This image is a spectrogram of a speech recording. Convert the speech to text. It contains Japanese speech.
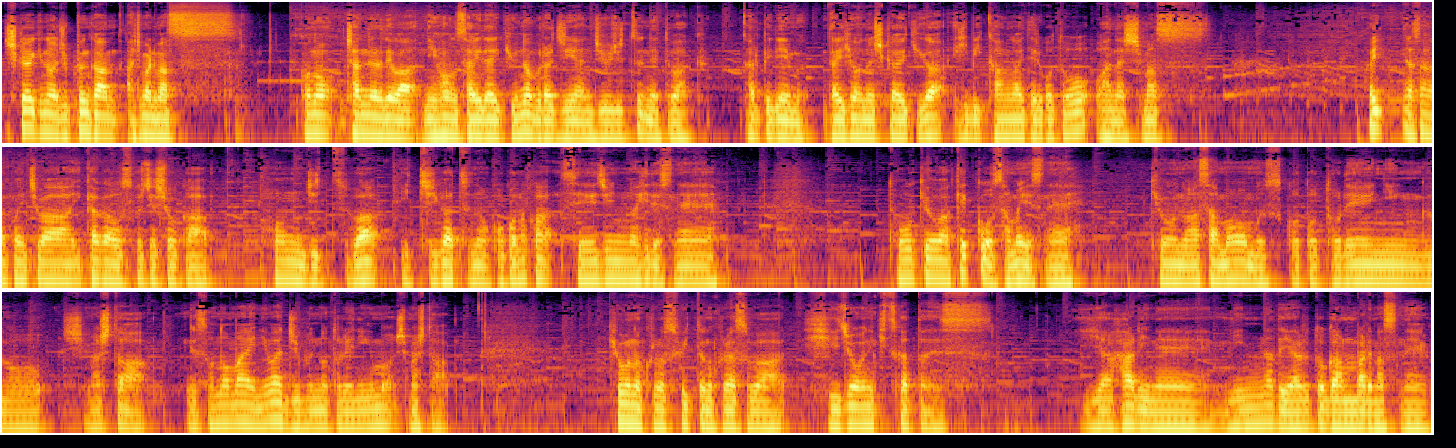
石川駅の10分間始まります。このチャンネルでは日本最大級のブラジリアン柔術ネットワークカルピディエム代表の石川駅が日々考えていることをお話しします。はい皆さんこんにちは。いかがお過ごしでしょうか。本日は1月の9日成人の日ですね。東京は結構寒いですね。今日の朝も息子とトレーニングをしました。でその前には自分のトレーニングもしました。今日のクロスフィットのクラスは非常にきつかったです。やはりねみんなでやると頑張れますね。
